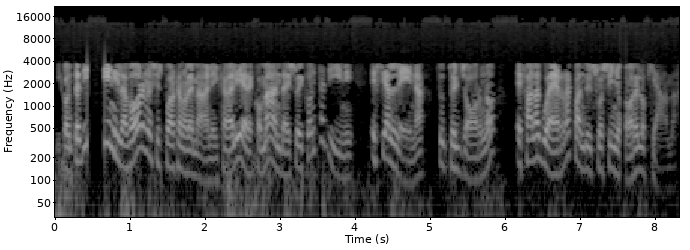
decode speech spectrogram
I contadini lavorano e si sporcano le mani, il cavaliere comanda i suoi contadini e si allena tutto il giorno e fa la guerra quando il suo signore lo chiama.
